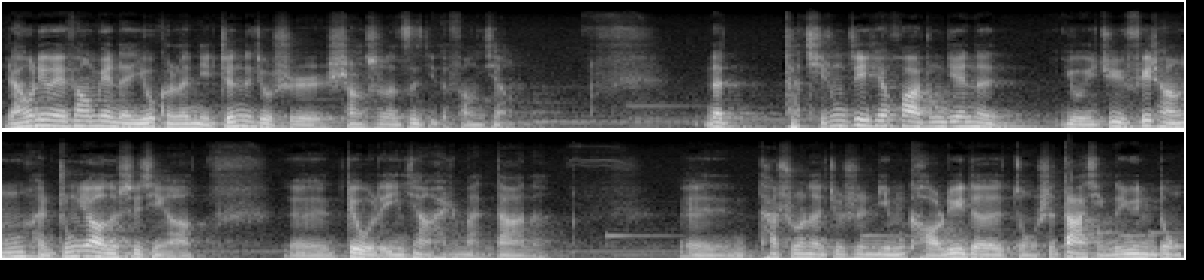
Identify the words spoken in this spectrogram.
然后另外一方面呢，有可能你真的就是丧失了自己的方向。那。其中这些话中间呢，有一句非常很重要的事情啊，呃，对我的影响还是蛮大的。呃，他说呢，就是你们考虑的总是大型的运动、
